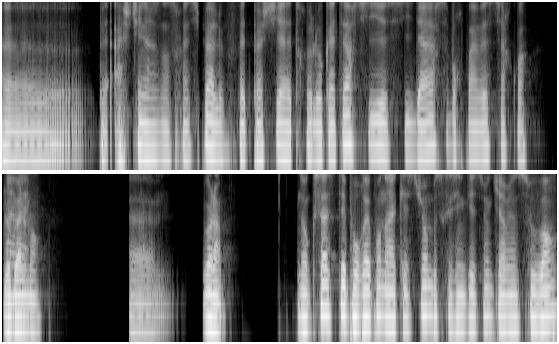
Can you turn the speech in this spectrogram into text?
euh, ben, achetez une résidence principale. Vous faites pas chier à être locataire si, si derrière c'est pour pas investir, quoi, globalement. Euh, voilà. Donc ça, c'était pour répondre à la question, parce que c'est une question qui revient souvent,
